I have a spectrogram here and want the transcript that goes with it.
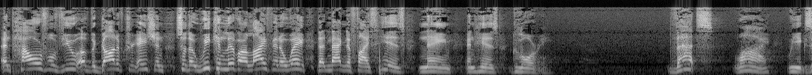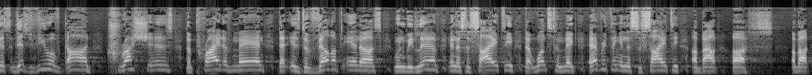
and powerful view of the God of creation so that we can live our life in a way that magnifies His name and His glory. That's why we exist. This view of God crushes the pride of man that is developed in us when we live in a society that wants to make everything in the society about us, about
